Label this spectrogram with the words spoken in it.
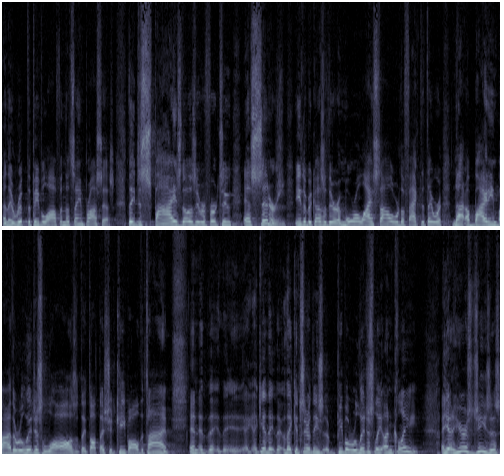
and they ripped the people off in the same process. They despised those they referred to as sinners, either because of their immoral lifestyle or the the fact that they were not abiding by the religious laws that they thought they should keep all the time. And they, they, again, they, they considered these people religiously unclean. And yet here's Jesus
